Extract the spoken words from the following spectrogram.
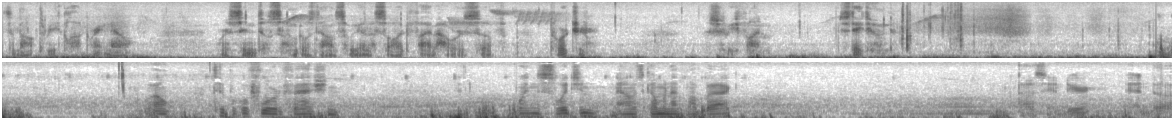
It's about 3 o'clock right now. We're sitting until sun goes down, so we got a solid 5 hours of torture. Should be fun. Stay tuned. Well, typical Florida fashion. Wind's switching, now it's coming at my back. A deer, and uh,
